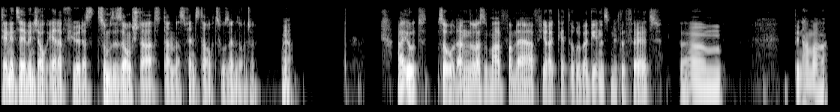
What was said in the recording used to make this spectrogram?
tendenziell bin ich auch eher dafür, dass zum Saisonstart dann das Fenster auch zu sein sollte. Na gut, so, dann lass uns mal von der Viererkette rübergehen ins Mittelfeld. Ähm, wen haben wir?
